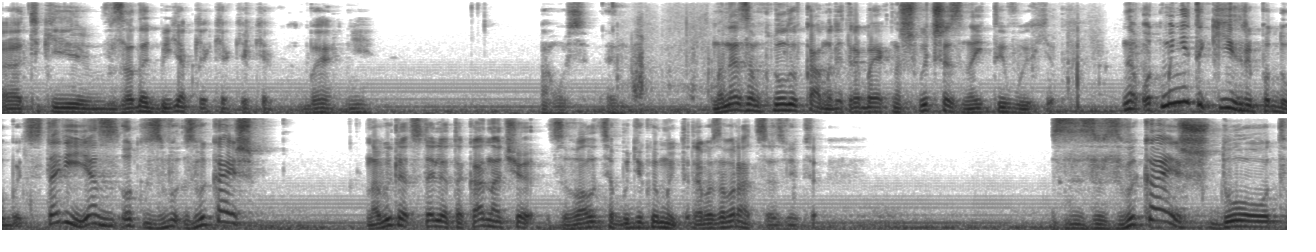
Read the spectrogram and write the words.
Е, тільки згадать би як, як, як, як, як. Б, ні. А ось. Н. Мене замкнули в камері, треба якнайшвидше знайти вихід. Ну, от мені такі ігри подобаються. Старі, я от зв- звикаєш. На вигляд стеля така, наче звалиться будь-якої мить. Треба забиратися звідси. Звикаєш до от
